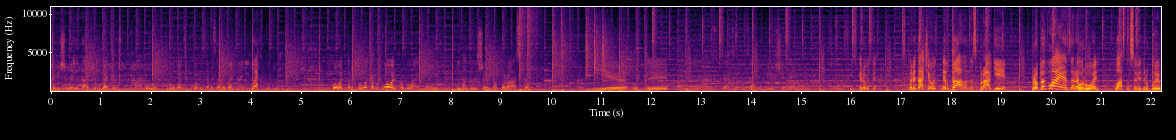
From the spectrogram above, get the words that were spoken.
Цікавіше виглядає. Тригубець зараз піднімає голову. Тригубець обходить зараз загребельного. Легко дуже. Коваль перед воротами. Коваль пробиває. Ну, команда лише одна поразка. І от е, асоціація футзалу Львівщини і. З передача от невдала насправді. Пробиває зараз. Король. Класно все він робив.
